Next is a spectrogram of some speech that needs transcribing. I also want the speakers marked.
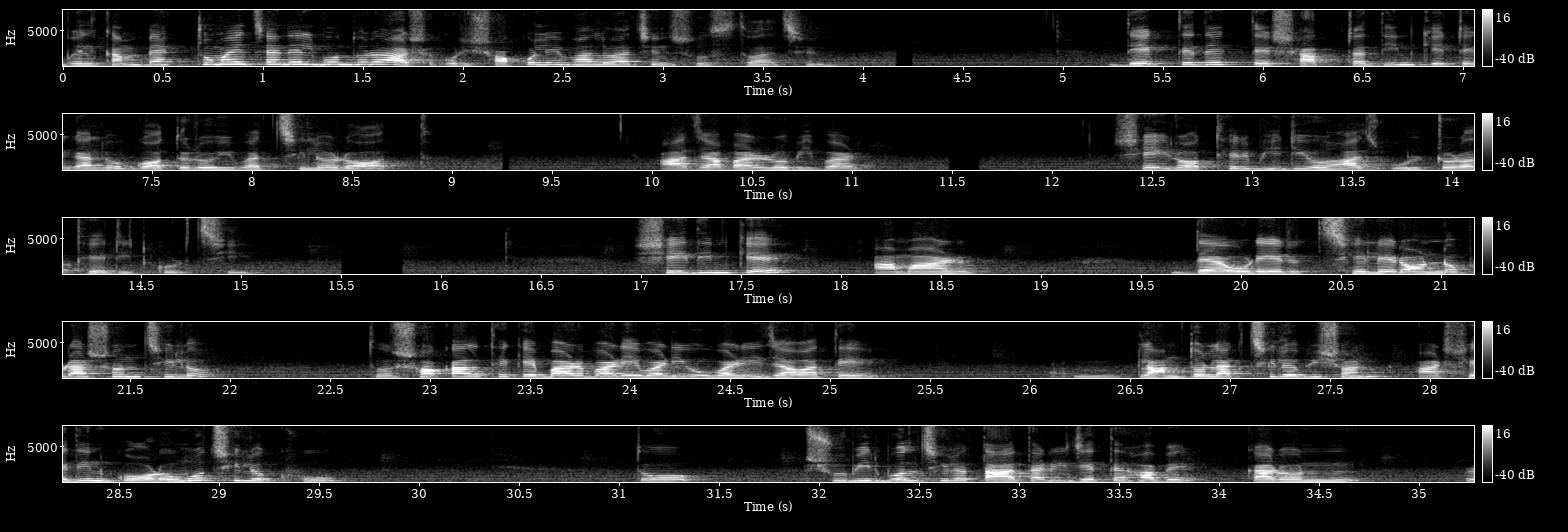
Speaker 1: Welcome back to my channel বন্ধুরা। আশা করি সকলেই ভালো আছেন, সুস্থ আছেন। দেখতে দেখতে সাতটা দিন কেটে গেল, গত রবিবার ছিল রথ। আজ আবার রবিবার। সেই রথের ভিডিও আজ উল্টো রথে এডিট করছি। সেই দিনকে আমার দেওরের ছেলের অন্নপ্রাশন ছিল। তো সকাল থেকে বারবার এবাড়ি ও বাড়ি যাওয়াতে ক্লান্ত লাগছিল ভীষণ। আর সেদিন গরমও ছিল খুব। তো সুবীর বলছিল, তাড়াতাড়ি যেতে হবে, কারণ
